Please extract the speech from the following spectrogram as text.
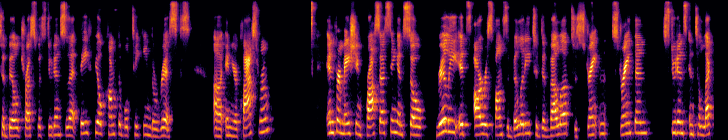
to build trust with students so that they feel comfortable taking the risks uh, in your classroom. Information processing. And so really it's our responsibility to develop, to strengthen, strengthen students' intellect,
